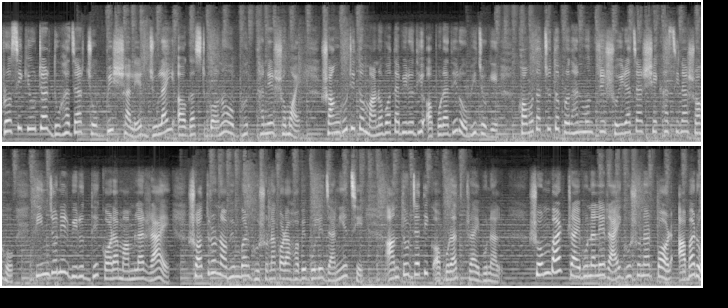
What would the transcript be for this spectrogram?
প্রসিকিউটর দু হাজার চব্বিশ সালের জুলাই অগস্ট গণ অভ্যুত্থানের সময় সংঘটিত মানবতাবিরোধী অপরাধের অভিযোগে ক্ষমতাচ্যুত প্রধানমন্ত্রী স্বৈরাচার শেখ হাসিনা সহ তিনজনের বিরুদ্ধে করা মামলার রায় সতেরো নভেম্বর ঘোষণা করা হবে বলে জানিয়েছে আন্তর্জাতিক অপরাধ ট্রাইব্যুনাল। সোমবার ট্রাইব্যুনালে রায় ঘোষণার পর আবারও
